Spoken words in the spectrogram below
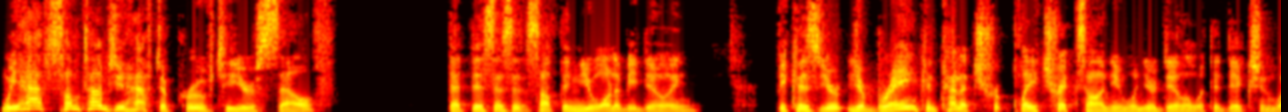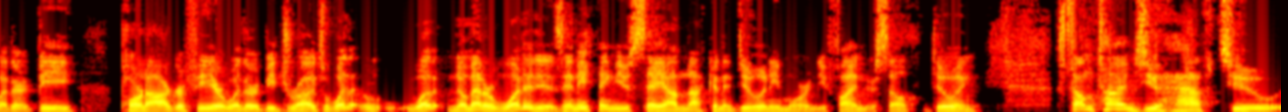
We have, sometimes you have to prove to yourself that this isn't something you want to be doing because your, your brain can kind of tr- play tricks on you when you're dealing with addiction, whether it be pornography or whether it be drugs, what, what, no matter what it is, anything you say, I'm not going to do anymore and you find yourself doing, sometimes you have to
